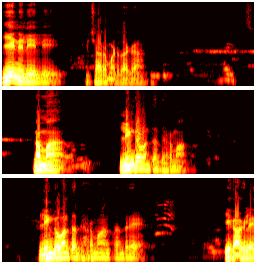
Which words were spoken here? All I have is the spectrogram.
ಈ ನೆಲೆಯಲ್ಲಿ ವಿಚಾರ ಮಾಡಿದಾಗ ನಮ್ಮ ಲಿಂಗವಂತ ಧರ್ಮ ಲಿಂಗವಂತ ಧರ್ಮ ಅಂತಂದ್ರೆ ಈಗಾಗಲೇ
